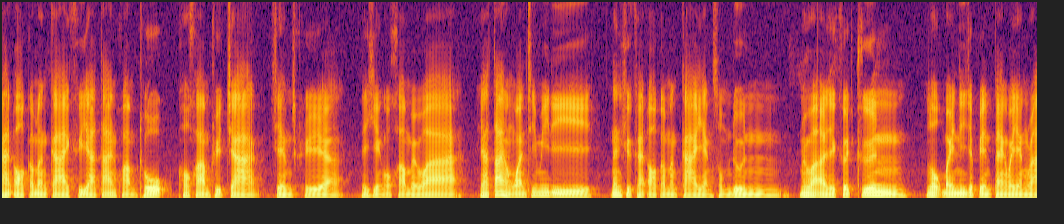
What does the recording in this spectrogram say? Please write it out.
การออกกำลังกายคือยาต้านความทุกข์ ข้อความทวิตจากเจมส์เคลียร์ได้เขียนข้อความไว้ว่า ยาต้านของวันที่ไม่ดี นั่นคือการออกกำลังกายอย่างสมดุล ไม่ว่าอะไรจะเกิดขึ้นโลกใบนี้จะเปลี่ยนแปลงไปอย่างไร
